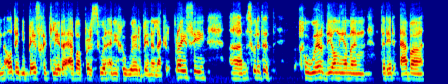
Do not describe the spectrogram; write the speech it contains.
en altyd die besgeklede Abba persoon in die gehoor wen 'n lekker prysie. Ehm um, sodat dit gehoordeelneming dit het Abba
